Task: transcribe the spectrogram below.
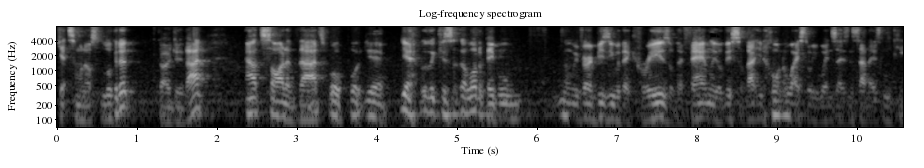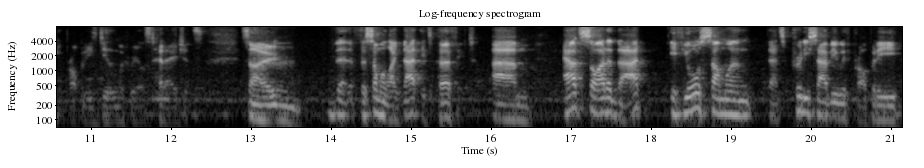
Get someone else to look at it. Go do that. Outside of that, That's well put. Yeah. yeah, because a lot of people normally very busy with their careers or their family or this or that. You don't want to waste all your Wednesdays and Saturdays looking at properties, dealing with real estate agents. So Mm. that, for someone like that, it's perfect. Um, outside of that, if you're someone that's pretty savvy with property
